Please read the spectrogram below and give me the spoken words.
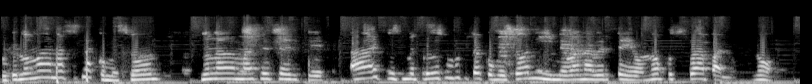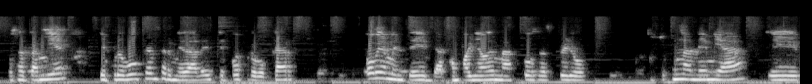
Porque no nada más es la comezón, no nada más es el que, ay, pues me produce un poquito de comezón y me van a ver feo, no, pues rápalo. No, o sea, también te provoca enfermedades, te puede provocar, obviamente acompañado de más cosas, pero una anemia, eh,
